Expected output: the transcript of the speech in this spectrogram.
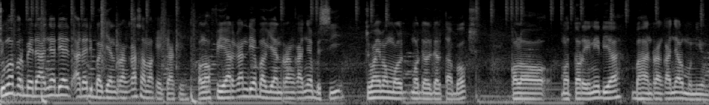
Cuma perbedaannya dia ada di bagian rangka sama kaki-kaki. Kalau VR kan dia bagian rangkanya besi, cuma emang model Delta Box. Kalau motor ini dia bahan rangkanya aluminium.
